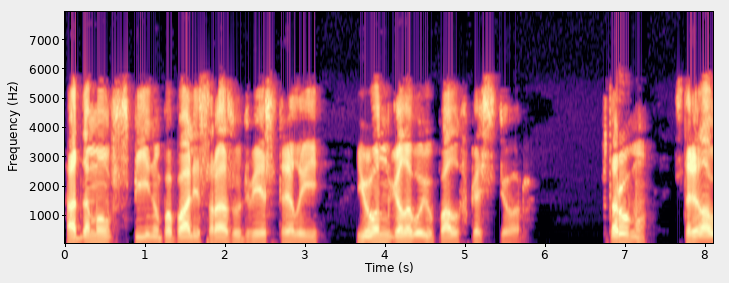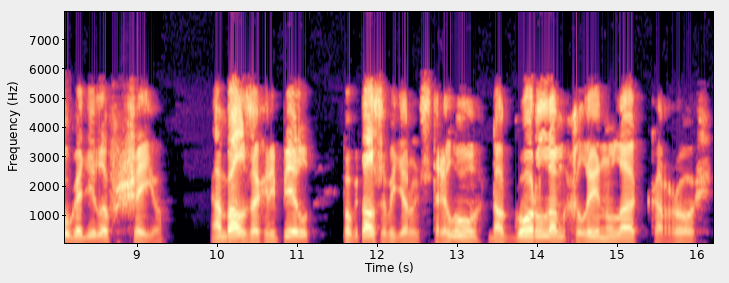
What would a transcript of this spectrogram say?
Одному в спину попали сразу две стрелы, и он головой упал в костер. Второму стрела угодила в шею. Амбал захрипел, попытался выдернуть стрелу, но горлом хлынула кровь,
